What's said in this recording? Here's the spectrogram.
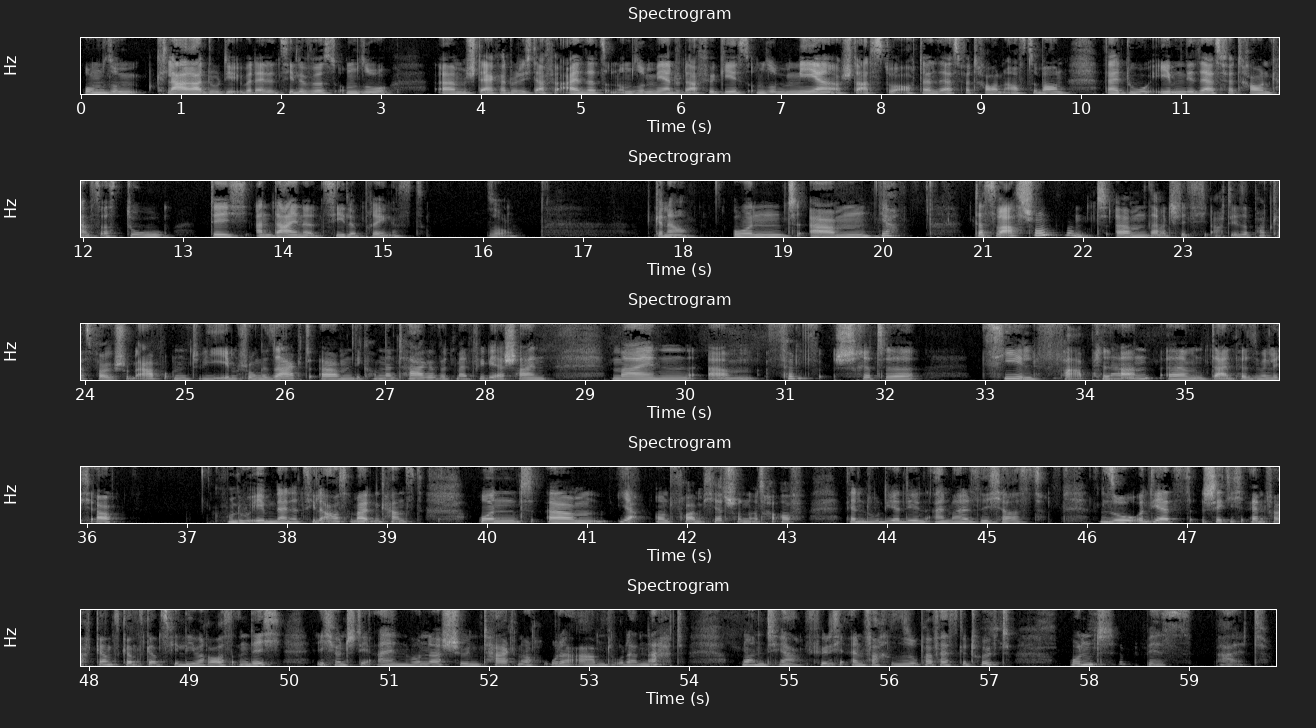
umso klarer du dir über deine Ziele wirst, umso ähm, stärker du dich dafür einsetzt und umso mehr du dafür gehst, umso mehr startest du auch dein Selbstvertrauen aufzubauen, weil du eben dir selbst vertrauen kannst, dass du dich an deine Ziele bringst. So. Genau. Und ähm, ja, das war's schon. Und ähm, damit schließe ich auch diese Podcast-Folge schon ab. Und wie eben schon gesagt, ähm, die kommenden Tage wird mein Freebie erscheinen. Mein ähm, fünf Schritte Zielfahrplan, ähm, dein persönlicher, wo du eben deine Ziele ausarbeiten kannst. Und ähm, ja, und freue mich jetzt schon darauf, wenn du dir den einmal sicherst. So, und jetzt schicke ich einfach ganz, ganz, ganz viel Liebe raus an dich. Ich wünsche dir einen wunderschönen Tag noch oder Abend oder Nacht. Und ja, fühle dich einfach super fest gedrückt und bis bald.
